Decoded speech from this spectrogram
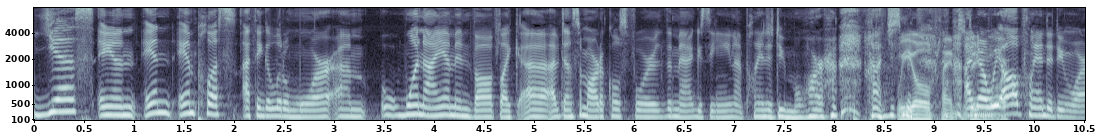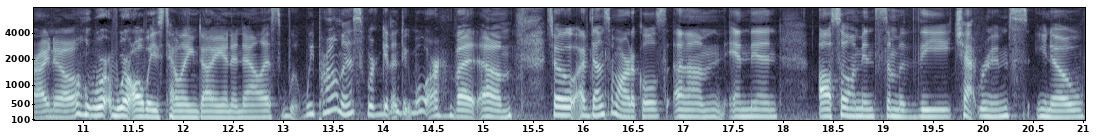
yes, and and and plus, I think a little more. Um, one, I am involved. Like uh, I've done some articles for the magazine. I plan to do more. I've just We all plan to I know we all plan to do more. I know we're we're always telling Diane and Alice we, we promise we're going to do more. But um, so I've done some articles, um, and then also I'm in some of the chat rooms. You know,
